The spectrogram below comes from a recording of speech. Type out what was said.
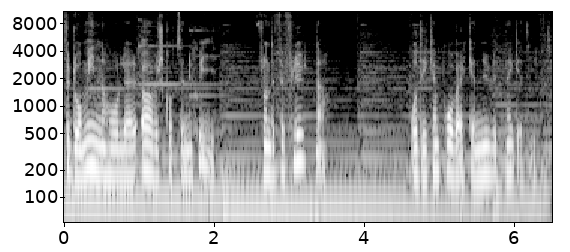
för de innehåller överskottsenergi från det förflutna och det kan påverka nuet negativt.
